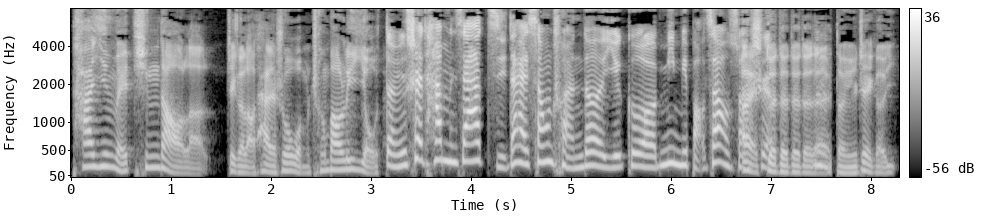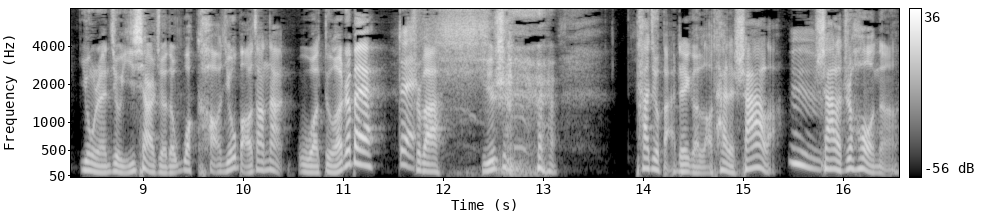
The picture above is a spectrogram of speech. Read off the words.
她因为听到了这个老太太说我们城堡里有，等于是他们家几代相传的一个秘密宝藏，算哎，是，对对对对对，嗯等于这个佣人就一下觉得我靠有宝藏，那我得着呗，对是吧？于是他就把这个老太太杀了。嗯，杀了之后呢，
